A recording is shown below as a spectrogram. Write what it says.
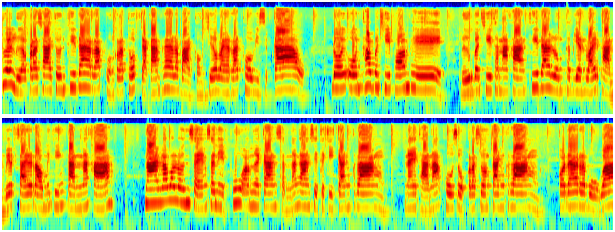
ช่วยเหลือประชาชนที่ได้รับผลกระทบจากการแพร่ระบาดของเชื้อไวรัสโควิด -19 โดยโอนเข้าบัญชีพร้อมเพย์หรือบัญชีธนาคารที่ได้ลงทะเบียนไว้ผ่านเว็บไซต์เราไม่ทิ้งกันนะคะ นายลวรนแสงสนิทผู้อำนวยการสำนักงานเศรษฐกิจการคลัง ในฐานะโฆษกกระทรวงการคลัง ก็ได้ระบุว่า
